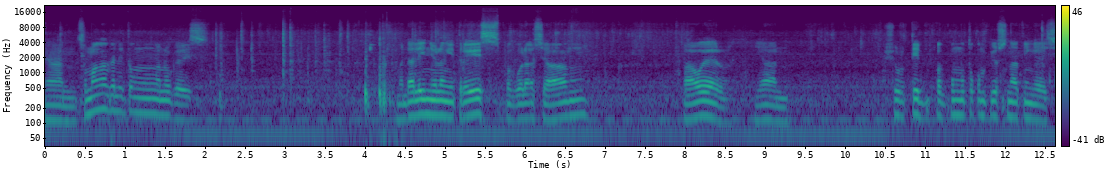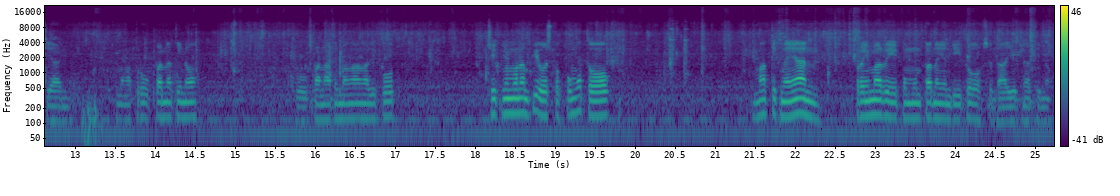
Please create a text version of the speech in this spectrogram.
yan sa mga ganitong ano guys madali nyo lang i-trace pag wala siyang power. Yan. Shorted. Pag pumutok ang fuse natin guys yan. Mga tropa natin oh. Tropa natin mga ngalikot check nyo muna ang fuse. Pag pumutok matik na yan. Primary pumunta na yan dito sa diode natin oh.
